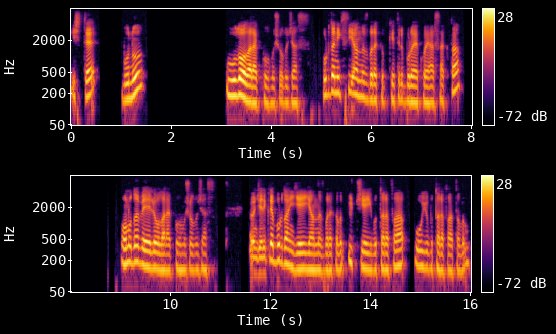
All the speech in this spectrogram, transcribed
işte bunu u'lu olarak bulmuş olacağız. Buradan x'i yalnız bırakıp getirip buraya koyarsak da onu da V'li olarak bulmuş olacağız. Öncelikle buradan y'yi yalnız bırakalım. 3y'yi bu tarafa, u'yu bu tarafa atalım.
